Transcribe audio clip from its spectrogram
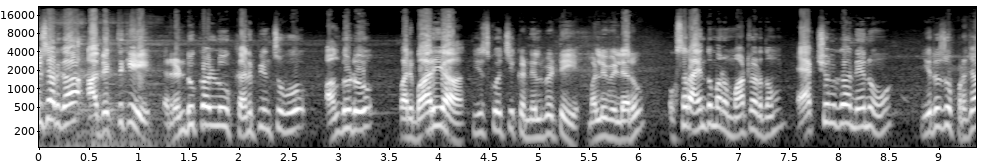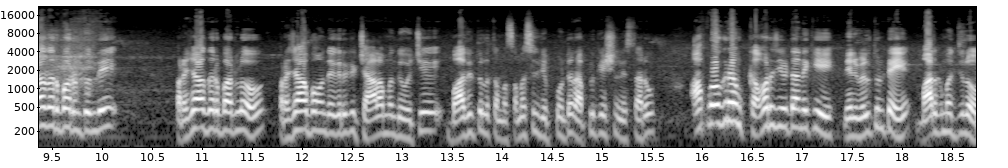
చూశారుగా ఆ వ్యక్తికి రెండు కళ్ళు కనిపించవు. అంధుడు వారి భార్య తీసుకొచ్చి ఇక్కడ నిలబెట్టి మళ్ళీ వెళ్ళారు. ఒకసారి ఆయనతో మనం మాట్లాడదాం. యాక్చువల్గా నేను ఈరోజు ప్రజా దర్బార్ ఉంటుంది. ప్రజా దర్బార్లో ప్రజాభవన్ దగ్గరికి చాలామంది వచ్చి బాధితులు తమ సమస్యలు చెప్పుకుంటారు అప్లికేషన్లు ఇస్తారు. ఆ ప్రోగ్రాం కవర్ చేయడానికి నేను వెళ్తుంటే మార్గ మధ్యలో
